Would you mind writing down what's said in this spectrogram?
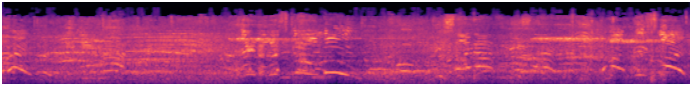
Hey! David, let's go! Move! Please slide up! Please slide! Come on, please slide!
